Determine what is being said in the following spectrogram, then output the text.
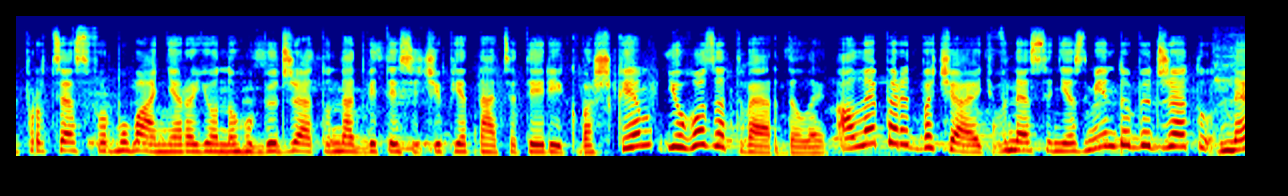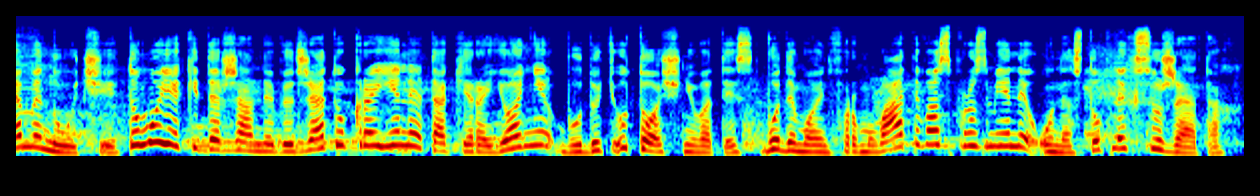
процес формування районного бюджету на 2015 рік важким, його затвердили, але передбачають внесення змін до бюджету неминучі. Тому як і державний бюджет України, так і районні будуть уточнюватись. Будемо інформувати вас про зміни у наступних сюжетах.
